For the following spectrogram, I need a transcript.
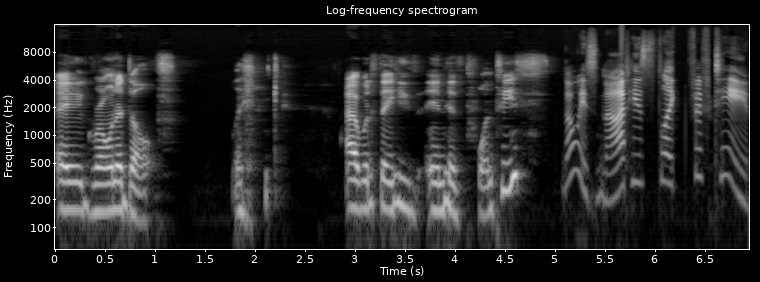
a grown adult. Like, I would say he's in his twenties. No, he's not. He's like fifteen.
